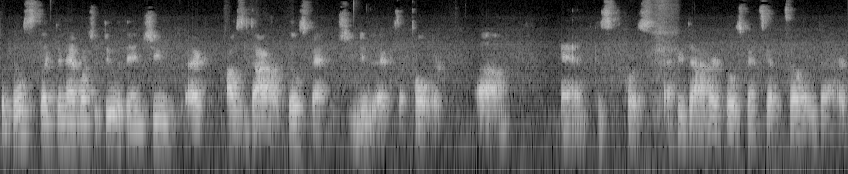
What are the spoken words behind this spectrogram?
the Bills like didn't have much to do with it. And she, I, I was a diehard Bills fan, and she knew that because I told her. Um, and because of course, every diehard Bills fan's got to tell every diehard,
